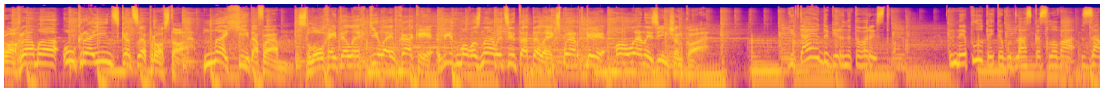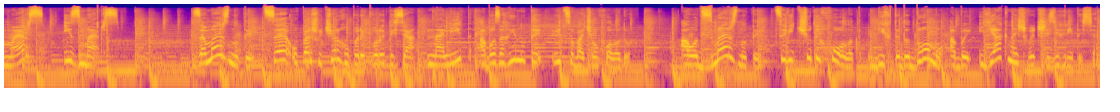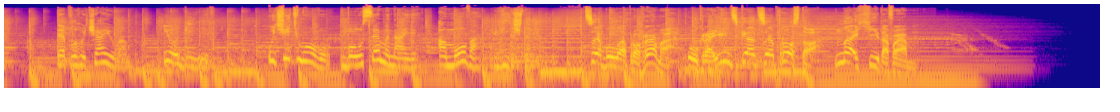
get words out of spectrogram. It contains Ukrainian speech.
Програма Українська це просто на Хіт-ФМ. Слухайте легкі лайфхаки від мовознавиці та телеекспертки Олени Зінченко. Вітаю добірне товариство. Не плутайте, будь ласка, слова замерз і змерз. Замерзнути це у першу чергу перетворитися на лід або загинути від собачого холоду. А от змерзнути це відчути холод, бігти додому, аби якнайшвидше зігрітися. Теплого чаю вам і обіймів. Учіть мову, бо усе минає, а мова вічна. Це була програма Українська це просто на Хіт-ФМ.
